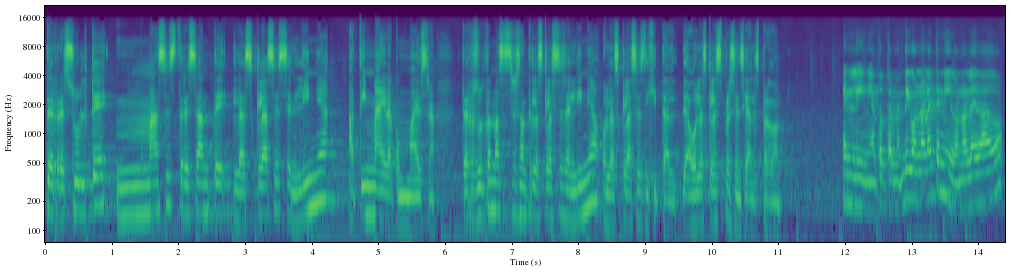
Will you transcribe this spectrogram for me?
te resulte más estresante las clases en línea, a ti Mayra como maestra, ¿te resultan más estresantes las clases en línea o las clases digital, o las clases presenciales, perdón? En línea, totalmente. Digo, no la he tenido, no la he dado,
